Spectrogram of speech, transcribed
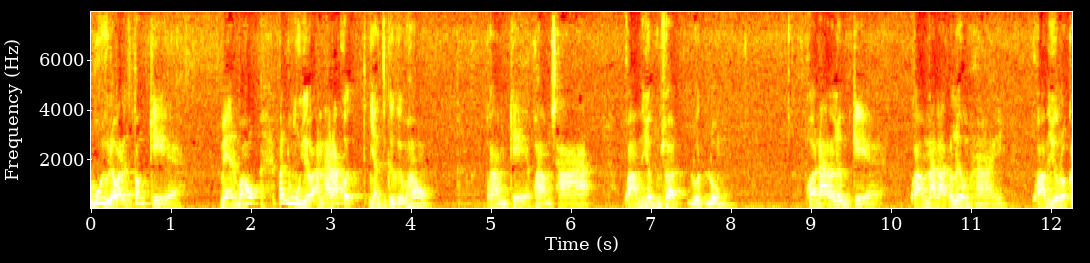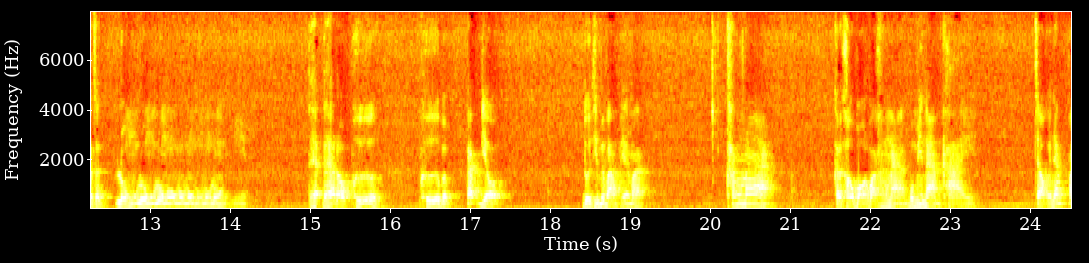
รู้อยู่แล้วว่าเราจะต้องแก่ แมนว่าเขามันหูอยู่แล้วาอนาคตยังจะเกิดกับเขาความแก่ความช้า ความนิยมชมชอบลดลง พอหน้าเราเริ่มแก่ ความน่ารักเราเริ่มหาย ความนิยมเราก็จะลงลงลงลงลงลงลงลงลงอย่างนี้แต่แต่ถ้าเราเผลอเผลอแบบแป๊บเดียว โดยที่ไม่วางแผนว่าข้างหน้า ก็เขาบอกว่าข้างหน้าบ่มีน้ำขาย เจ้าก็ยังไป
